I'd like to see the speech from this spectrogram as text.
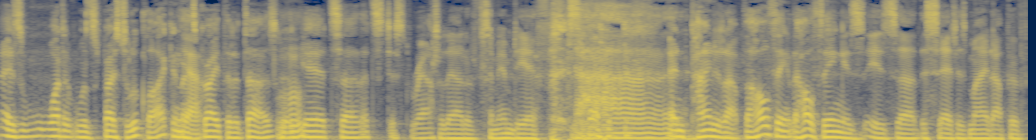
as what it was supposed to look like, and that's yeah. great that it does. mm-hmm. yeah, it's uh, that's just routed out of some MDF so, ah. and painted up. The whole thing, the whole thing is is uh, the set is made up of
